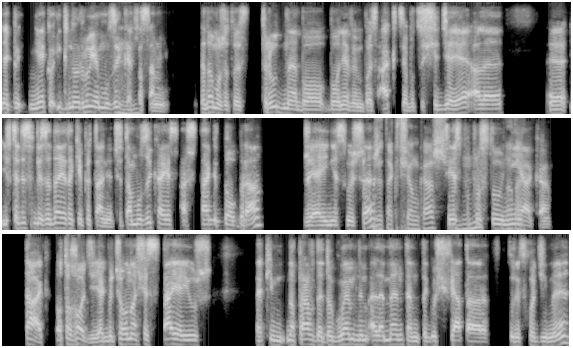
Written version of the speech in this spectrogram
jakby niejako ignoruje muzykę mm. czasami. Wiadomo, że to jest trudne, bo, bo nie wiem, bo jest akcja, bo coś się dzieje, ale y, i wtedy sobie zadaję takie pytanie, czy ta muzyka jest aż tak dobra, że ja jej nie słyszę? Że tak wsiąkasz? Czy jest mm. po mhm. prostu no tak. nijaka? Tak. tak, o to chodzi. Jakby czy ona się staje już takim naprawdę dogłębnym elementem tego świata, w który wchodzimy,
